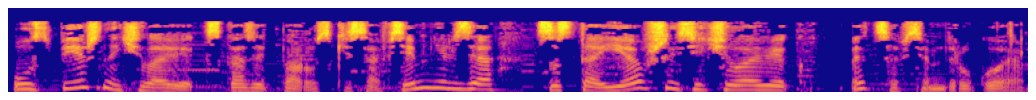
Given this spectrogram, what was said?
«Успешный человек» сказать по-русски совсем нельзя. «Состоявшийся человек» — это совсем другое.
